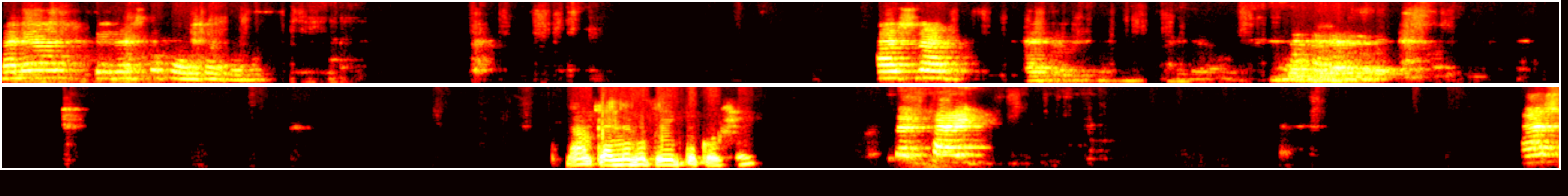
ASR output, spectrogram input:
मैंने पेरेंट्स को फ़ोन कर दिया। Aashna Now, can you repeat the question? Sulfide. Ash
